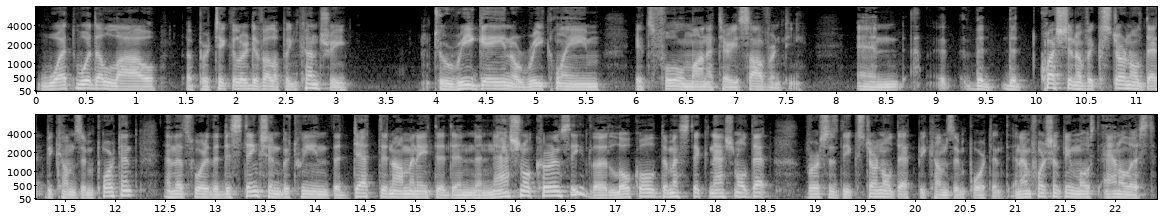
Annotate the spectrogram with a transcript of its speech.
What would allow a particular developing country to regain or reclaim its full monetary sovereignty? And the the question of external debt becomes important, and that's where the distinction between the debt denominated in the national currency, the local domestic national debt, versus the external debt becomes important. And unfortunately, most analysts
